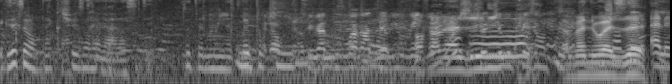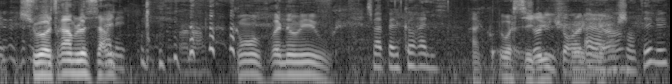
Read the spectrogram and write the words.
Exactement. D'accord. Tu es en. Alors c'était totalement inattendu. Mais pour alors, qui tu vas pouvoir interviewer. Enfin, Luc. Virginie. Je vais vous présenter. Ah, mademoiselle, Allez, je suis votre humble. Voilà. Comment vous prénommez-vous? Je m'appelle Coralie. Ah, ouais, C'est Joli, Luc. Alors enchanté, Luc.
